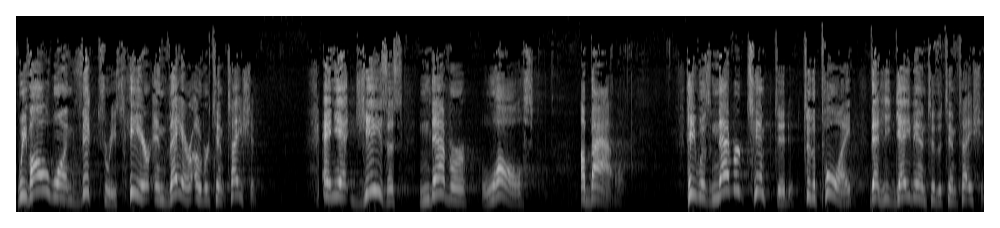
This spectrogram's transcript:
We've all won victories here and there over temptation. And yet Jesus never lost a battle. He was never tempted to the point that he gave in to the temptation.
